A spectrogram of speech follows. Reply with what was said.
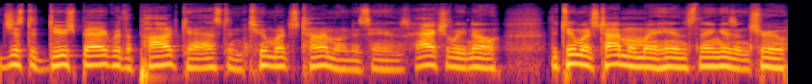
Just a douchebag with a podcast and too much time on his hands. Actually, no, the too much time on my hands thing isn't true.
